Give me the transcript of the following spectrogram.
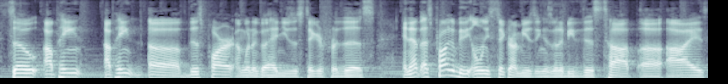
So I'll paint I'll paint uh, this part. I'm going to go ahead and use a sticker for this. And that, that's probably going to be the only sticker I'm using is going to be this top uh, eyes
